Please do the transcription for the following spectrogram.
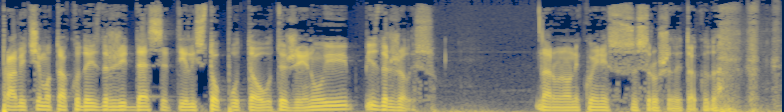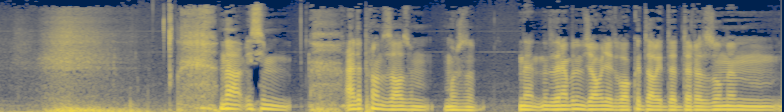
pravit ćemo tako da izdrži 10 ili 100 puta ovu težinu i izdržali su. Naravno, oni koji nisu se srušili, tako da... Da, mislim, ajde prvo da zauzmem možda ne, da ne budem džavolji advokat, ali da, da razumem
